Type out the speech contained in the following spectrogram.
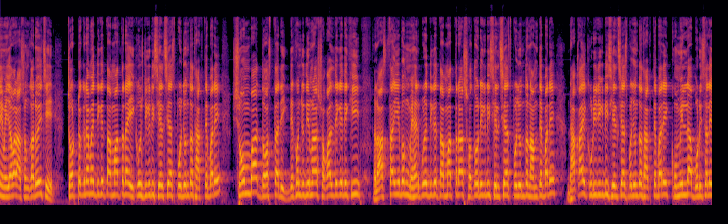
নেমে যাওয়ার আশঙ্কা রয়েছে। চট্টগ্রামের দিকে তাপমাত্রা একুশ ডিগ্রি সেলসিয়াস পর্যন্ত থাকতে পারে। সোমবার দশ তারিখ, দেখুন যদি আমরা সকাল থেকে দেখি রাস্তায় এবং মেহেরপুরের দিকে তাপমাত্রা সতেরো ডিগ্রি সেলসিয়াস পর্যন্ত নামতে পারে, ঢাকায় কুড়ি ডিগ্রি সেলসিয়াস পর্যন্ত থাকতে পারে, কুমিল্লা, বরিশালে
